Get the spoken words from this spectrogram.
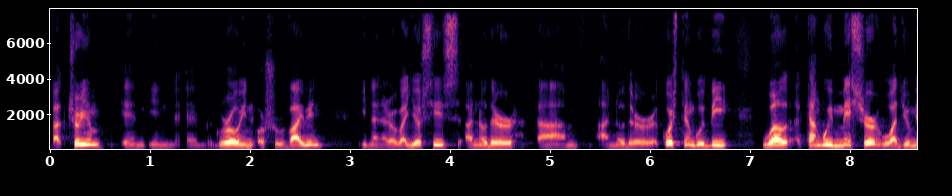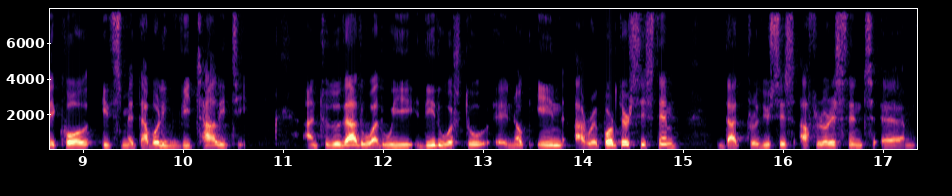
bacterium in, in um, growing or surviving in anaerobiosis. Another, um, another question would be, well, can we measure what you may call its metabolic vitality? And to do that, what we did was to uh, knock in a reporter system that produces a fluorescent, um,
